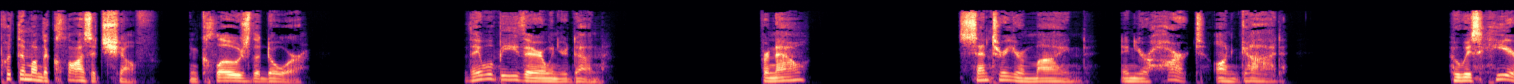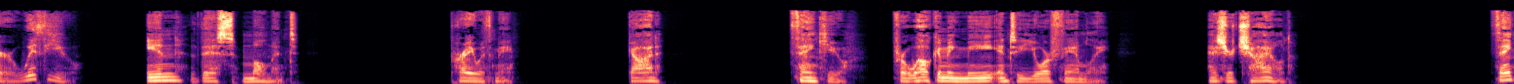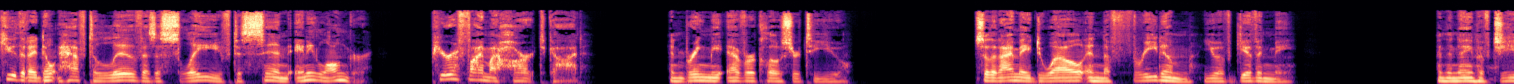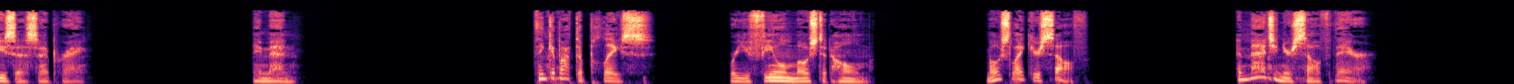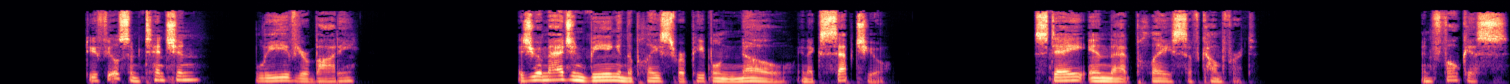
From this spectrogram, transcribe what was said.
Put them on the closet shelf and close the door. They will be there when you're done. For now, center your mind and your heart on God who is here with you in this moment. Pray with me. God, thank you for welcoming me into your family as your child. Thank you that I don't have to live as a slave to sin any longer. Purify my heart, God, and bring me ever closer to you, so that I may dwell in the freedom you have given me in the name of Jesus, I pray. Amen. Think about the place where you feel most at home, most like yourself. Imagine yourself there. Do you feel some tension leave your body? As you imagine being in the place where people know and accept you, stay in that place of comfort and focus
